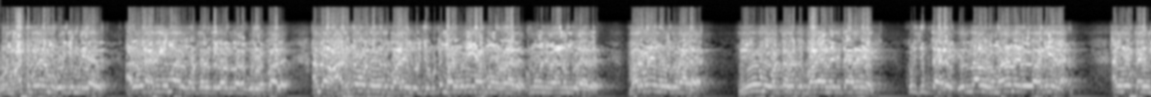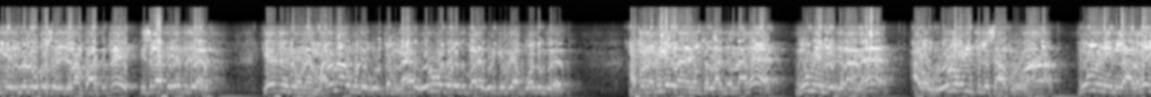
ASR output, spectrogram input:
ஒரு மாட்டு பாலை நம்ம குடிக்க முடியாது. அதை விட அதிகமா இருக்கும் ஒட்டகத்துல வந்து வரக்கூடிய பால். அந்த அடுத்த ஒட்டகத்து பாலையும் குடிச்சு விட்டு மறுபடியும் ஏப்பம் விடுறாரு. இன்னும் கொஞ்சம் வேணுங்கிறாரு மறுபடியும் கொடுக்குறாங்க. மூணு ஒட்டகத்து பாலை நினைச்சிட்டாரு குடிச்சு விட்டாரு. இருந்தாலும் ஒரு மனநிறைவு அடியல. அங்கே தங்கி இருந்து உபசரிச்செல்லாம் பார்த்துட்டு இஸ்லாத்தை ஏத்துக்கிறாரு. ஏத்துக்கிட்ட உடனே மறுநாள் கொண்டு கொடுத்தோம்னா ஒரு ஒட்டகத்து பாலை குடிக்க முடியாம போதுங்கிறாரு அப்ப நபிகள் நாயகம் சொல்லா சொன்னாங்க? மூமின் இருக்கிறான அவன் ஒரு வயிற்றுக்கு சாப்பிடுறான். மூமின் இல்லாதவன்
